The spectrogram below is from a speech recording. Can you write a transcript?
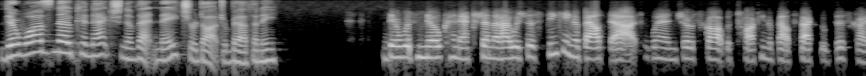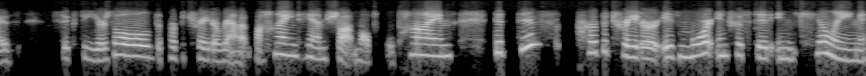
There was no connection of that nature, Dr. Bethany. There was no connection. And I was just thinking about that when Joe Scott was talking about the fact that this guy's 60 years old, the perpetrator ran up behind him, shot multiple times, that this perpetrator is more interested in killing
